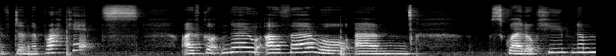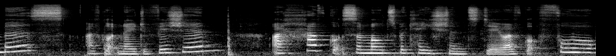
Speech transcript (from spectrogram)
I've done the brackets. I've got no other or um, squared or cube numbers. I've got no division. I have got some multiplication to do. I've got 4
